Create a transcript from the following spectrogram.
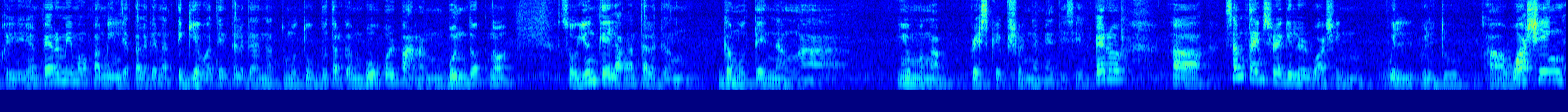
okay na yun. Pero may mga pamilya talaga na tigyawatin talaga, na tumutubo talagang bukol, parang bundok, no? So, yun kailangan talagang gamutin ng ah, yung mga prescription na medicine. Pero, uh, sometimes regular washing will will do. Uh, washing,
